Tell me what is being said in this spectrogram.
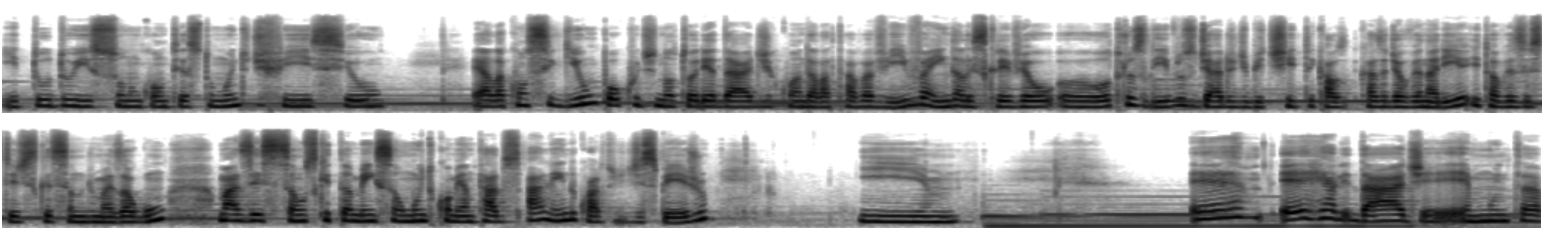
E tudo isso num contexto muito difícil, ela conseguiu um pouco de notoriedade quando ela estava viva ainda. Ela escreveu uh, outros livros, Diário de Betita e Casa de Alvenaria, e talvez eu esteja esquecendo de mais algum, mas esses são os que também são muito comentados além do quarto de despejo. E é, é realidade, é muita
